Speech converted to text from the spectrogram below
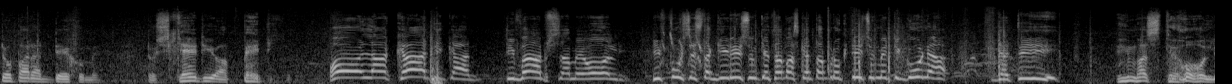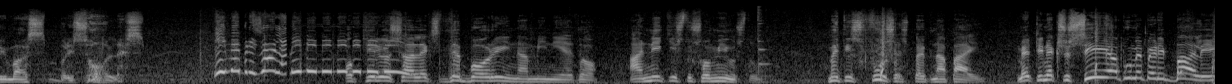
Το παραντέχομαι. Το σχέδιο απέτυχε. Όλα κάτηκαν. Τη βάψαμε όλοι. Οι φούσες θα γυρίσουν και θα μας καταπροκτήσουν με την κούνα. Γιατί είμαστε όλοι μας μπριζόλες. Είμαι μπριζόλα, μη, μη, μη, μη, Ο μη, μη, κύριος μη. Άλεξ δεν μπορεί να μείνει εδώ. Ανήκει στους ομοίους του. Με τις φούσες πρέπει να πάει. Με την εξουσία που με περιβάλλει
